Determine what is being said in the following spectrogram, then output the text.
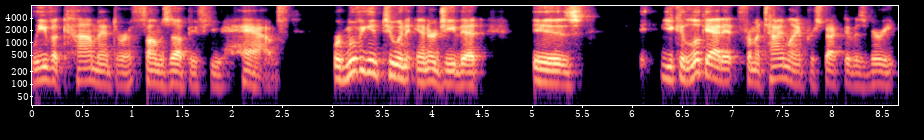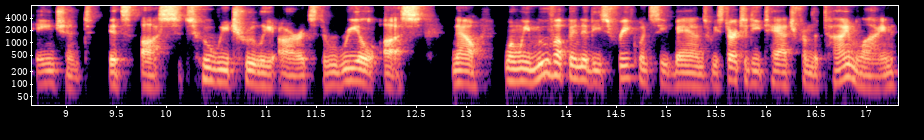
leave a comment or a thumbs up if you have. We're moving into an energy that is, you can look at it from a timeline perspective, is very ancient. It's us, it's who we truly are, it's the real us. Now, when we move up into these frequency bands, we start to detach from the timeline.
